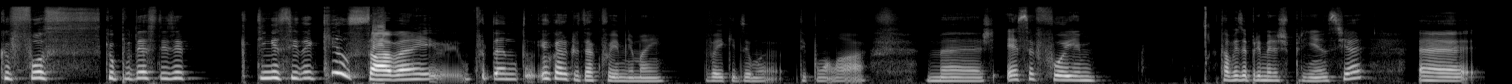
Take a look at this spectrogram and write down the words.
que fosse, que eu pudesse dizer que tinha sido aquilo, sabem? Portanto, eu quero acreditar que foi a minha mãe. Veio aqui dizer uma, tipo um olá. Mas essa foi talvez a primeira experiência. Uh,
